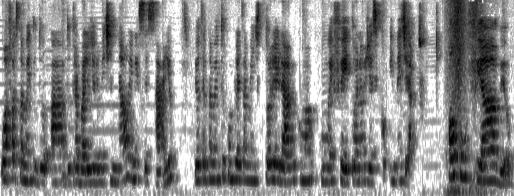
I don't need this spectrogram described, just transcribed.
O afastamento do, a, do trabalho geralmente não é necessário e o tratamento é completamente tolerável com, com um efeito analgésico imediato. Quão confiável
